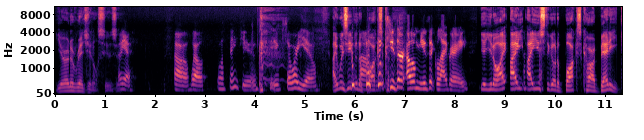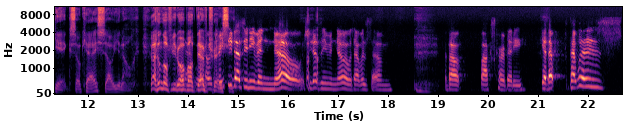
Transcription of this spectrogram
you're an original, Susan. oh yeah. Oh well. Well, thank you, Steve. So are you. I was even a Um, box. She's our own music library. Yeah, you know, I, I, I used to go to Boxcar Betty gigs, okay? So, you know, I don't know if you know about them, oh, Tracy. Tracy doesn't even know. She doesn't even know that was um about Boxcar Betty. Yeah, that that was.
